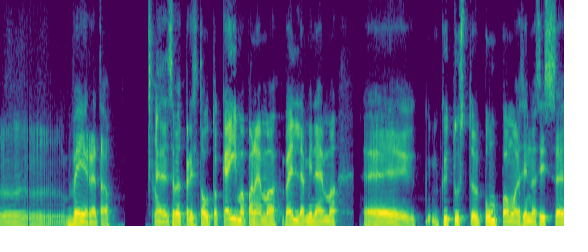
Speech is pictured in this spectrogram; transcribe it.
mm, veereda. Äh, sa pead päriselt auto käima panema, välja minema, äh, kütust pumpama sinna sisse,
